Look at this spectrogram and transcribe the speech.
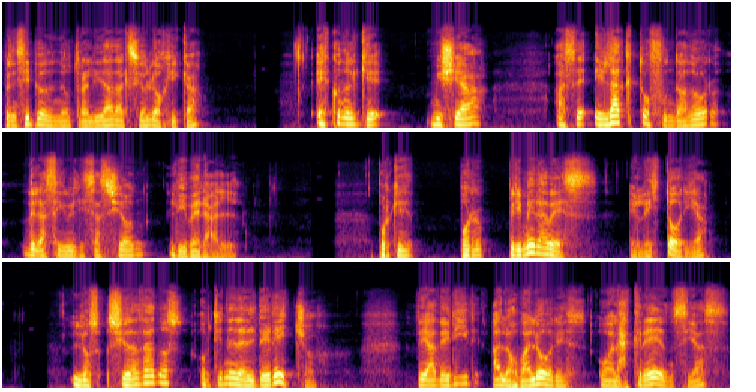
principio de neutralidad axiológica, es con el que Michelet hace el acto fundador de la civilización liberal. Porque por primera vez en la historia, los ciudadanos obtienen el derecho de adherir a los valores o a las creencias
